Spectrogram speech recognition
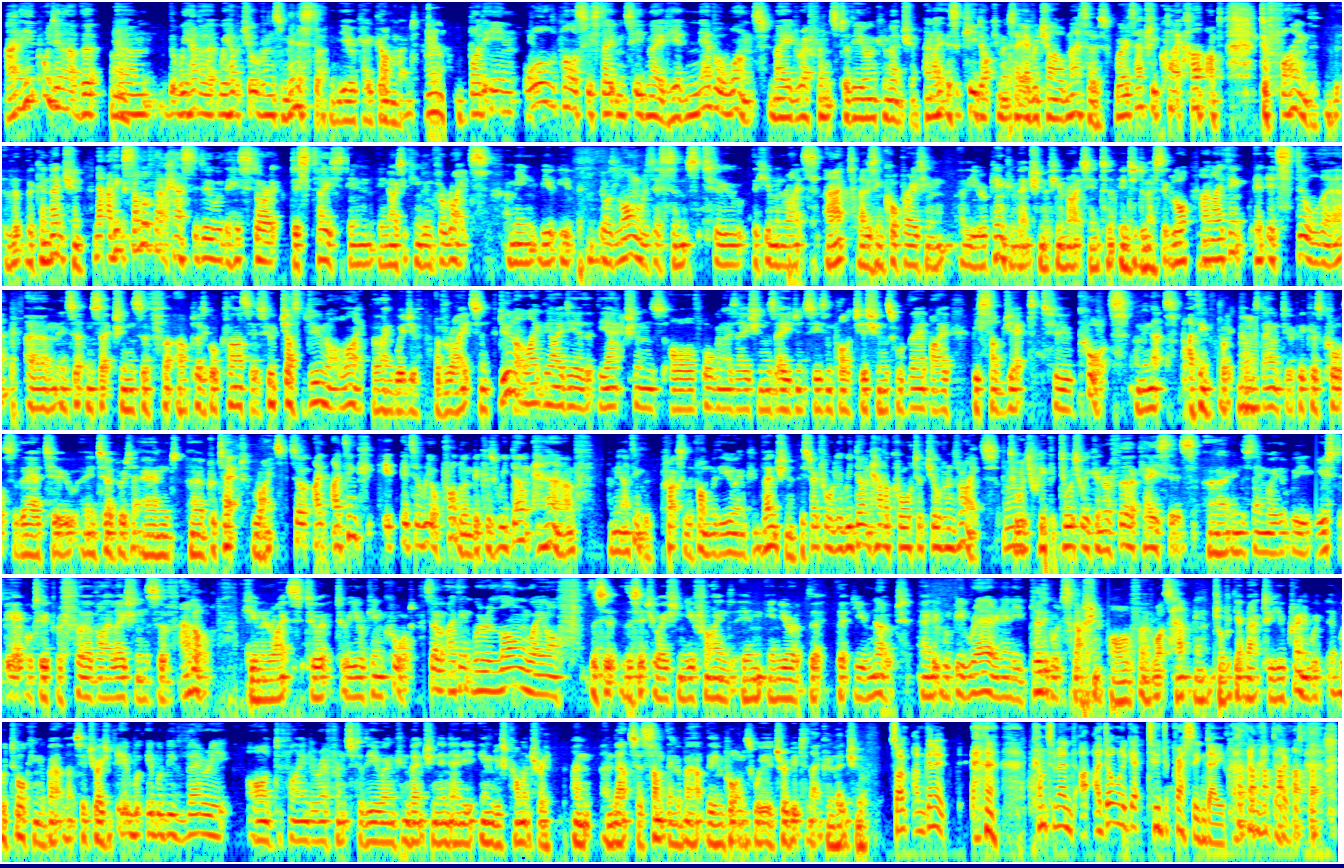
and he pointed out that mm. um, that we have a we have a children's minister in the UK government, mm. but in all the policy statements he'd made, he had never once made reference to the UN Convention. And I, there's a key document say "Every Child Matters," where it's actually quite hard to find the, the, the convention. Now, I think some of that has to do with the historic distaste in the United Kingdom for rights. I mean, you, you, there was long resistance to the Human Rights Act, that is incorporating the European Convention of Human Rights into, into domestic law. And I think it, it's still there um, in certain sections of uh, our political classes who just do not like the language of, of rights and do not like the idea that the actions of organizations, agencies, and politicians will thereby be subject to courts. I mean, that's, I think, what it comes mm. down to, because courts are there to interpret and uh, protect rights. So I, I think it, it's a real problem because we don't have I mean, I think the crux of the problem with the UN Convention is straightforwardly we don't have a court of children's rights mm. to which we to which we can refer cases uh, in the same way that we used to be able to refer violations of adult human rights to a, to a European court. So I think we're a long way off the, the situation you find in, in Europe that, that you note. And it would be rare in any political discussion of uh, what's happening. If we get back to Ukraine, we're, we're talking about that situation. It, w- it would be very odd to find a reference to the UN Convention in any English commentary. And, and that says something about the importance we attribute to that convention. So I'm going to come to an end. I, I, don't want to get too depressing, Dave. I really don't.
